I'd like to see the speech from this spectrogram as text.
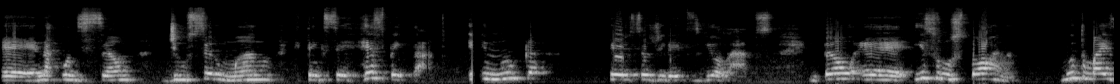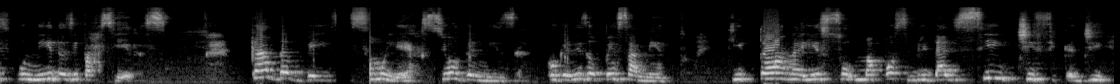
é, na condição de um ser humano que tem que ser respeitado e nunca ter os seus direitos violados. Então, é, isso nos torna muito mais unidas e parceiras. Cada vez que a mulher se organiza, organiza o pensamento, que torna isso uma possibilidade científica de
